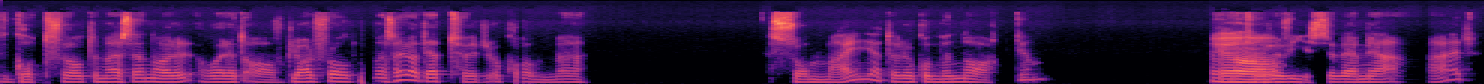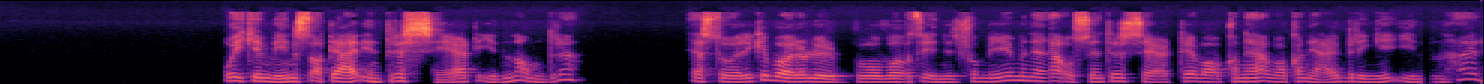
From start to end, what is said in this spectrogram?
et godt forhold til meg selv, og har et avklart forhold til meg selv. At jeg tør å komme som meg. Jeg tør å komme naken. Ja. tør å vise hvem jeg er. Og ikke minst at jeg er interessert i den andre. Jeg står ikke bare og lurer på what's in it for me, men jeg er også interessert i hva kan jeg, hva kan jeg bringe inn her.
